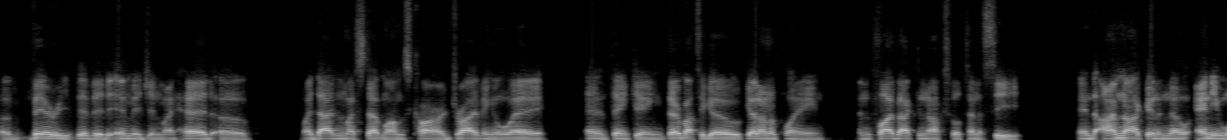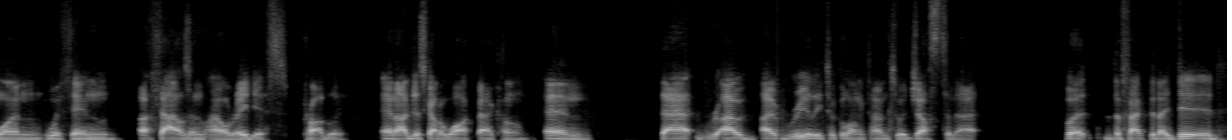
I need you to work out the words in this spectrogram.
a very vivid image in my head of my dad and my stepmom's car driving away and thinking they're about to go get on a plane and fly back to Knoxville, Tennessee. And I'm not going to know anyone within a thousand mile radius, probably. And I've just got to walk back home. And that I, I really took a long time to adjust to that. But the fact that I did,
